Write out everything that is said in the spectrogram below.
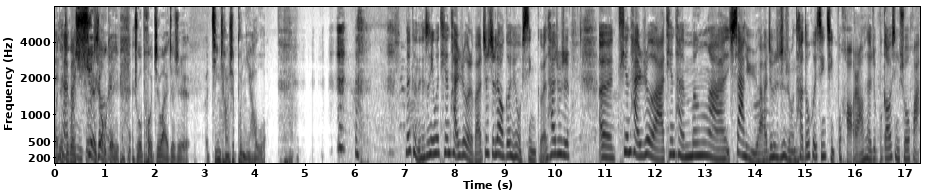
我的这个血肉给啄破之外，就是经常是不鸟我。那可能是因为天太热了吧？这只廖哥很有性格，他就是，呃，天太热啊，天太闷啊，下雨啊，就是这种，他都会心情不好，然后他就不高兴说话。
